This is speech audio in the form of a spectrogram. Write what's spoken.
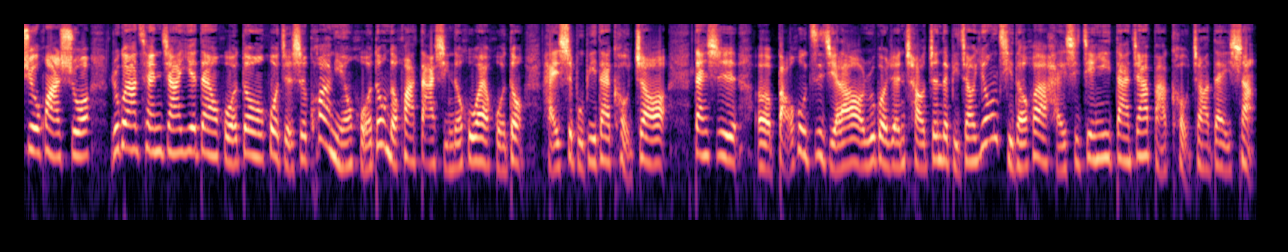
句话说，如果要参加耶诞活动或者是跨年活动的话，大型的户外活动还是不必戴口罩哦。但是，呃，保护自己了哦。如果人潮真的比较拥挤的话，还是建议大家把口罩戴上。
